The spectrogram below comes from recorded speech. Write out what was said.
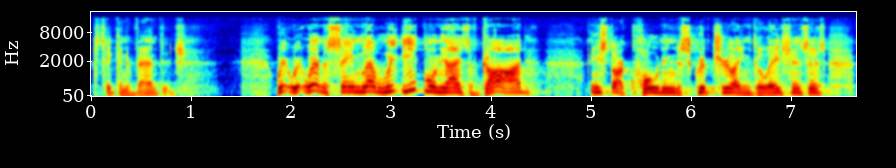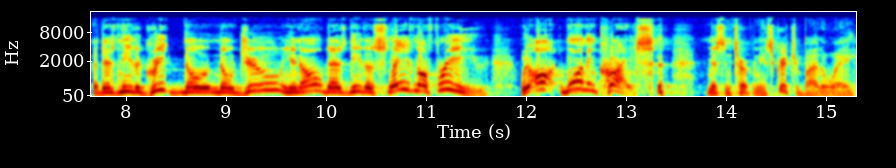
It's taking advantage. We're, on the same level. We're equal in the eyes of God. And you start quoting the scripture, like in Galatians says, uh, "There's neither Greek, no no Jew. You know, there's neither slave nor free. We're all one in Christ." Misinterpreting scripture, by the way.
